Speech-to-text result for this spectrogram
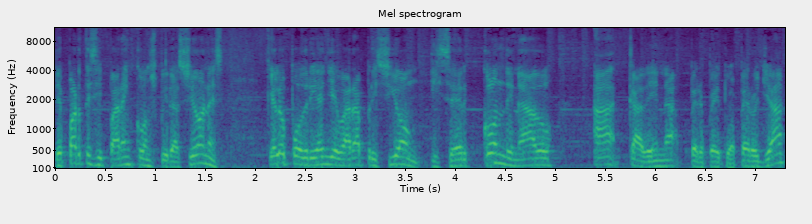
de participar en conspiraciones que lo podrían llevar a prisión y ser condenado a cadena perpetua. Pero ya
